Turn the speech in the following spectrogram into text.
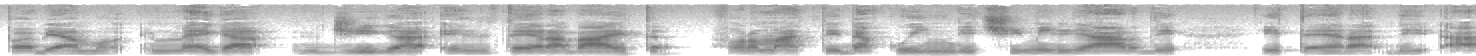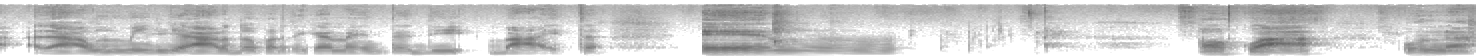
poi abbiamo il mega, il giga e il terabyte formati da 15 miliardi di i tera di, a, da un miliardo praticamente di byte. E, um, ho qua un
